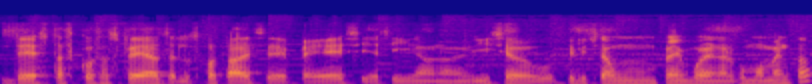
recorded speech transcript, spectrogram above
de estas cosas feas de los JSPS y así, no, no, hice, utilicé un framework en algún momento.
